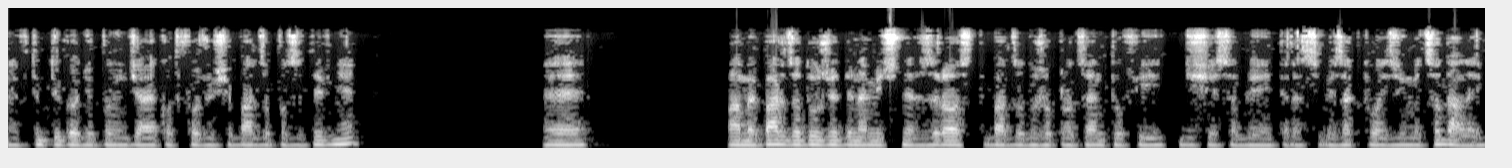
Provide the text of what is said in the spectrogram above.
e, w tym tygodniu poniedziałek otworzył się bardzo pozytywnie. E, Mamy bardzo duży dynamiczny wzrost, bardzo dużo procentów i dzisiaj sobie, teraz sobie zaktualizujmy co dalej.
